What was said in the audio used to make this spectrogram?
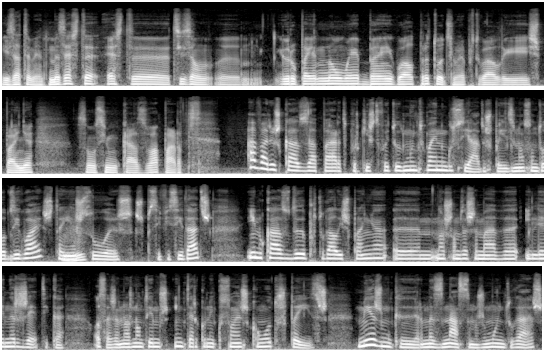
Exatamente, mas esta, esta decisão uh, europeia não é bem igual para todos, não é? Portugal e Espanha são assim um caso à parte. Há vários casos à parte, porque isto foi tudo muito bem negociado. Os países não são todos iguais, têm uhum. as suas especificidades, e no caso de Portugal e Espanha, hum, nós somos a chamada ilha energética, ou seja, nós não temos interconexões com outros países. Mesmo que armazenássemos muito gás,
